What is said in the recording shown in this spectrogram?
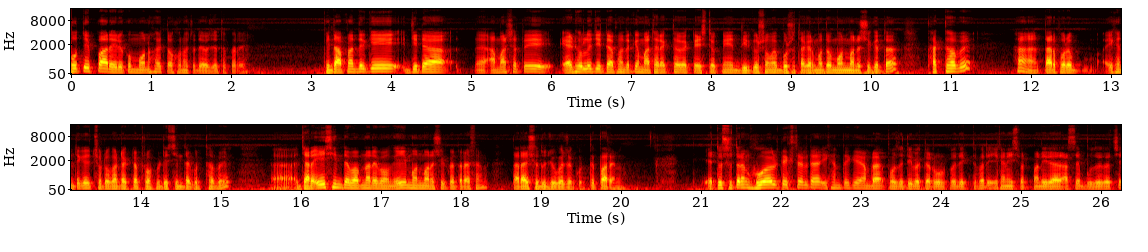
হতে পারে এরকম মনে হয়, তখন হয়তো দেওয়া যেতে পারে। কিন্তু আপনাদেরকে যেটা আমার সাথে অ্যাড হলে যেটা আপনাদেরকে মাথায় রাখতে হবে, একটা স্টক নিয়ে দীর্ঘ সময় বসে থাকার মতো মন মানসিকতা থাকতে হবে। হ্যাঁ তারপরে এখান থেকে ছোটোখাটো একটা প্রফিটের চিন্তা করতে হবে। যারা এই চিন্তা ভাবনার এবং এই মন মানসিকতার আছেন, তারাই শুধু যোগাযোগ করতে পারেন। এত সুতরাং হুয়াল টেক্সটাইলটা এখান থেকে আমরা পজিটিভ একটা রোল প্লে দেখতে পারি। এখানে স্মার্ট মানিরা আছে, বোঝা যাচ্ছে।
